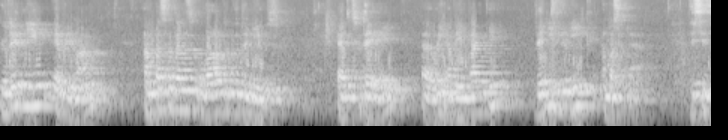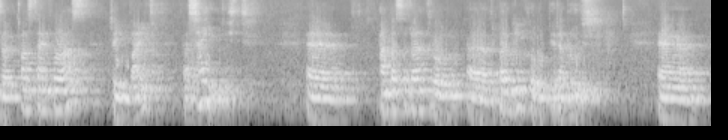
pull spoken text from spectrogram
Good evening, everyone. Ambassadors World Good News. And today, uh, we have invited very unique ambassador. This is the first time for us to invite a scientist, uh, ambassador from uh, Republic of Belarus. Uh,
